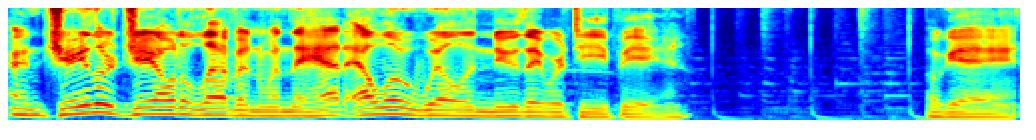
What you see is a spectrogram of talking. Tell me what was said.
and jailer jailed 11 when they had LO Will and knew they were TP. Okay.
